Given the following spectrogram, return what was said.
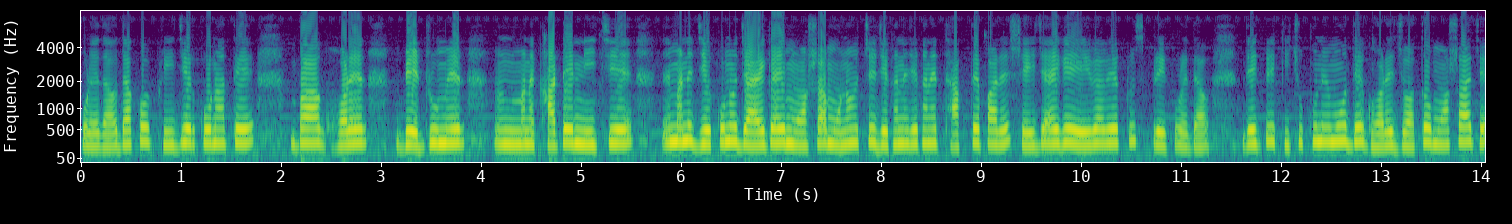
করে দাও। দেখো ফ্রিজের কোনাতে বা ঘরের বেডরুমের মানে খাটের নিচে মানে যে কোনো জায়গায় মশা মনে হচ্ছে যেখানে যেখানে থাকতে পারে, সেই জায়গায় এইভাবে একটু স্প্রে করে দাও। দেখবে কিছুক্ষণের মধ্যে ঘরে যত মশা আছে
